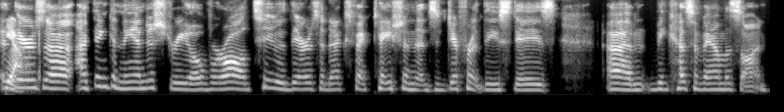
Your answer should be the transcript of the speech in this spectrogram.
yeah. there's a. I think in the industry overall too, there's an expectation that's different these days um, because of Amazon.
